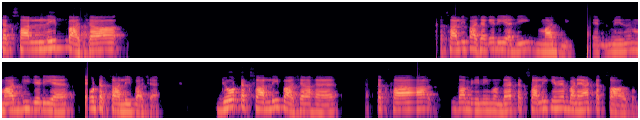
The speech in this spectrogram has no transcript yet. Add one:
ਟਕਸਾਲੀ ਭਾਸ਼ਾ ਟਕਸਾਲੀ ਭਾਸ਼ਾ ਕਿਹੜੀ ਹੈ ਜੀ? ਮਾਝੀ। ਮਾਝੀ ਜਿਹੜੀ ਹੈ, ਉਹ ਟਕਸਾਲੀ ਭਾਸ਼ਾ ਹੈ। ਜੋ ਟਕਸਾਲੀ ਭਾਸ਼ਾ ਹੈ, ਟਕਸਾਲ ਦਾ ਮੀਨਿੰਗ ਹੁੰਦਾ ਹੈ। ਟਕਸਾਲੀ ਕਿਵੇਂ ਬਣਿਆ? ਟਕਸਾਲ ਤੋਂ।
